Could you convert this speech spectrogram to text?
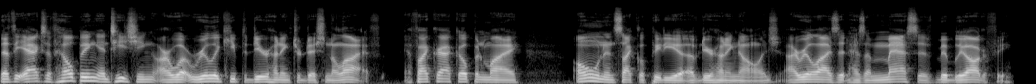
that the acts of helping and teaching are what really keep the deer hunting tradition alive. If I crack open my own encyclopedia of deer hunting knowledge, I realize it has a massive bibliography.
